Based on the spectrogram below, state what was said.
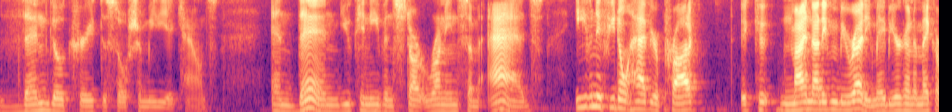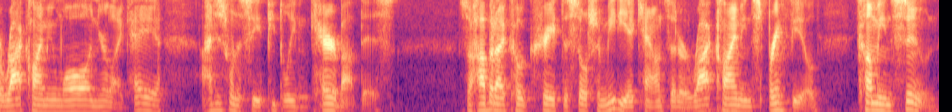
then go create the social media accounts. And then you can even start running some ads, even if you don't have your product. It could, might not even be ready. Maybe you're going to make a rock climbing wall, and you're like, "Hey, I just want to see if people even care about this." So how about I co-create the social media accounts that are rock climbing Springfield coming soon,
